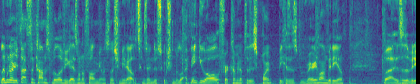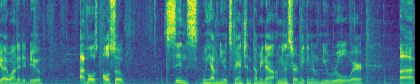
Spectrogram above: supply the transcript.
let me know your thoughts in the comments below if you guys want to follow me on social media outlets in the description below. I thank you all for coming up to this point because it's a very long video, but this is a video I wanted to do. I've also since we have a new expansion coming out, I'm gonna start making a new rule where uh,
